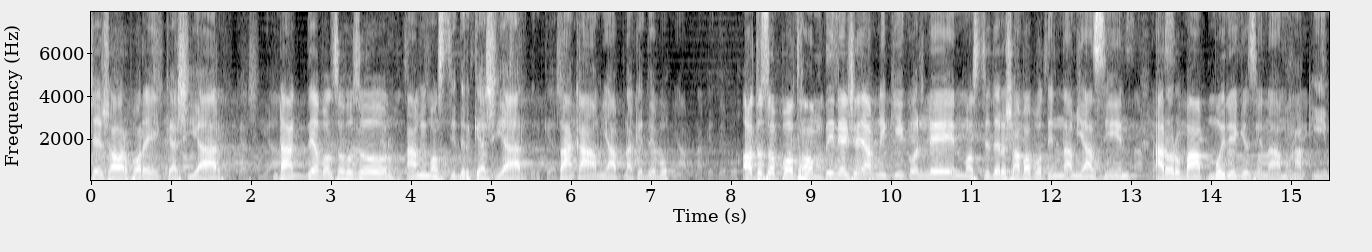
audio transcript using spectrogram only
শেষ হওয়ার পরে ক্যাশিয়ার। ডাক দিয়ে বলছো, হুজুর, আমি মসজিদের ক্যাশিয়ার, টাকা আমি আপনাকে দেব। অথচ প্রথম দিন এসে আপনি কি করলেন? মসজিদের সভাপতির নাম ইয়াসিন, আর ওর বাপ মরে গেছে, নাম হাকিম।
